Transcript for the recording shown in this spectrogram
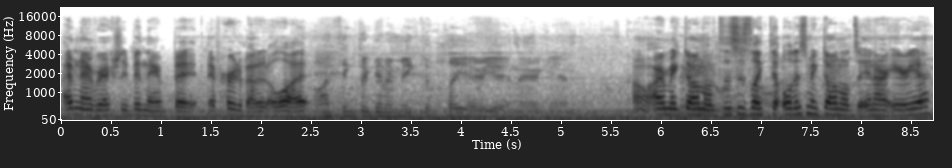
I've never actually been there, but I've heard about it a lot. I think they're gonna make the play area in there again. Oh, our McDonald's. This is like the oldest McDonald's in our area.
